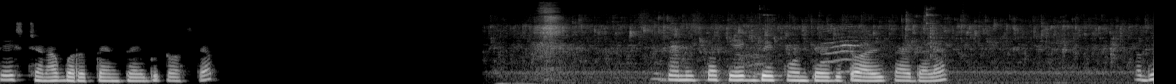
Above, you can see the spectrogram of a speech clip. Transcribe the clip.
ಟೇಸ್ಟ್ ಚೆನ್ನಾಗಿ ಬರುತ್ತೆ ಅಂತ ಹೇಳ್ಬಿಟ್ಟು ಅಷ್ಟೇ. ಧನಿಕ ಕೇಕ್ ಬೇಕು ಅಂತ ಹೇಳ್ಬಿಟ್ಟು ಅಳ್ತಾ ಇದ್ದಾಳೆ. ಅದು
